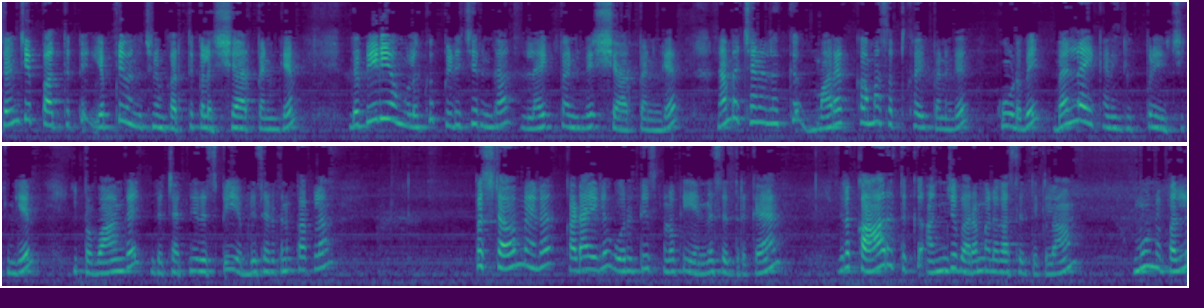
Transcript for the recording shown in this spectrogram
செஞ்சு பார்த்துட்டு எப்படி வந்துச்சுன்னு கருத்துக்களை ஷேர் பண்ணுங்கள் இந்த வீடியோ உங்களுக்கு பிடிச்சிருந்தா லைக் பண்ணுங்கள் ஷேர் பண்ணுங்கள் நம்ம சேனலுக்கு மறக்காமல் சப்ஸ்கிரைப் பண்ணுங்கள் கூடவே பெல் ஐக்கனை கிளிக் பண்ணி வச்சுக்கோங்க. இப்போ வாங்க இந்த சட்னி ரெசிபி எப்படி செய்யறதுன்னு பார்க்கலாம். இப்போ ஸ்டவ் மேலே கடாயில் ஒரு டீஸ்பூன் அளவுக்கு எண்ணெய் சேர்த்துருக்கேன். இதில் காரத்துக்கு அஞ்சு வரமிளகாய் சேர்த்துக்கலாம். மூணு பல்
